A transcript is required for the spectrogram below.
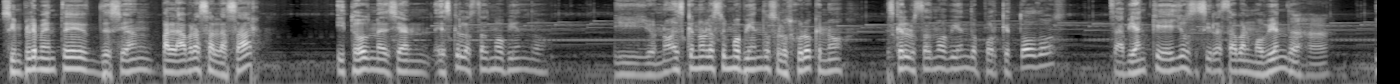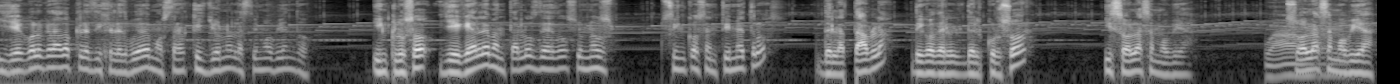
Simplemente decían palabras al azar y todos me decían, es que lo estás moviendo. Y yo, no, es que no lo estoy moviendo, se los juro que no. Es que lo estás moviendo porque todos sabían que ellos sí la estaban moviendo. Ajá. Y llegó el grado que les dije, les voy a demostrar que yo no la estoy moviendo. Incluso llegué a levantar los dedos unos 5 centímetros de la tabla, digo, del, del cursor, y sola se movía Wow. sola se movía.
